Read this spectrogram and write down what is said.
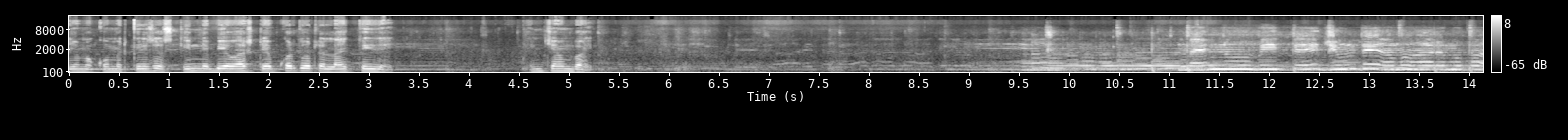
વિડીયોમાં કોમેન્ટ કરી છે સ્કીનને બે વાર સ્ટેપ કરજો એટલે લાઈક થઈ જાય ઘનશ્યામભાઈ ਮੈਨੂੰ ਵੀ ਤੇ ਜੁੰਦੇ ਅਮਾਰ ਮੁਕਾ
